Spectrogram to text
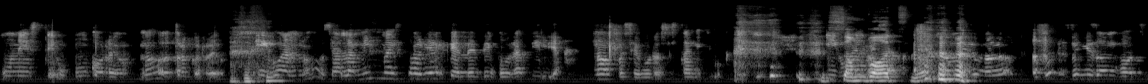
un, este, un correo, ¿no? Otro correo. Igual, ¿no? O sea, la misma historia que el de tipografilia. No, pues seguro se están equivocando. son bots, ¿no? sí, son bots.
